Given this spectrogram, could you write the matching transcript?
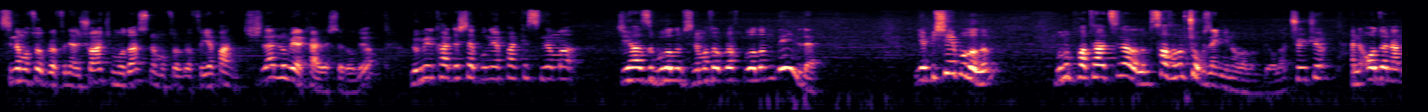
sinematografı yani şu anki modern sinematografı yapan kişiler Lumière kardeşler oluyor. Lumière kardeşler bunu yaparken sinema cihazı bulalım, sinematograf bulalım değil de ya bir şey bulalım, bunun patentini alalım, satalım çok zengin olalım diyorlar. Çünkü hani o dönem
